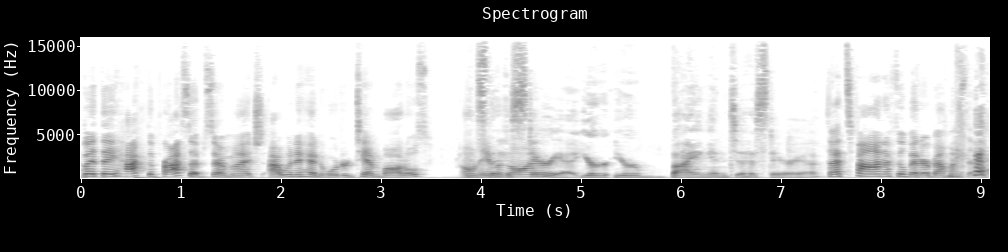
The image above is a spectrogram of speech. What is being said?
but they hacked the price up so much. I went ahead and ordered ten bottles on it's the Amazon. hysteria. You're you're buying into hysteria. That's fine. I feel better about myself.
